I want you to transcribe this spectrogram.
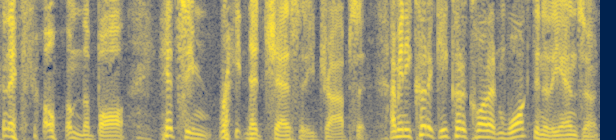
they throw him the ball, hits him right in the chest, and he drops it. I mean, he could have he could have caught it and walked into the end zone.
